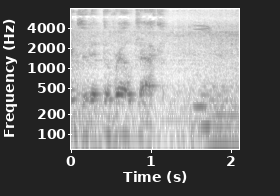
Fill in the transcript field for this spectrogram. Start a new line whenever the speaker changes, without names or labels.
exited the railjack. Mm.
